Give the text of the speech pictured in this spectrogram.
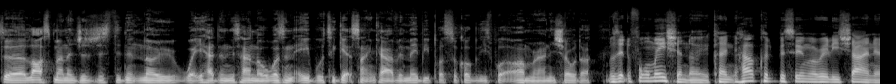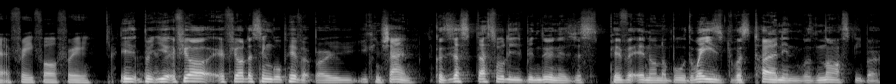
the last manager just didn't know what he had in his hand or wasn't able to get something out of it. Maybe Postecoglou's put arm around his shoulder. Was it the formation though? Can, how could Bissouma really shine at a three four three? But you, if you're if you're the single pivot, bro, you, you can shine because that's that's all he's been doing is just pivoting on the ball. The way he was turning was nasty, bro.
